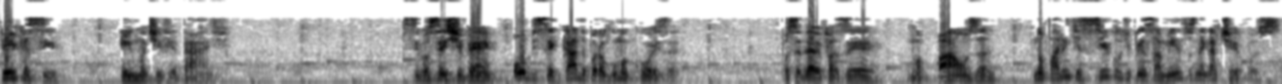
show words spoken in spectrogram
Perca-se em uma atividade se você estiver obcecado por alguma coisa, você deve fazer uma pausa no aparente círculo de pensamentos negativos.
